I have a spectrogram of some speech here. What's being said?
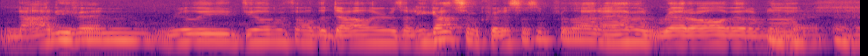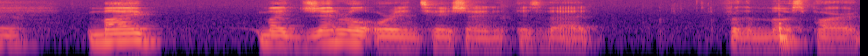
not even really dealing with all the dollars. And he got some criticism for that. I haven't read all of it. I'm not my my general orientation is that for the most part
